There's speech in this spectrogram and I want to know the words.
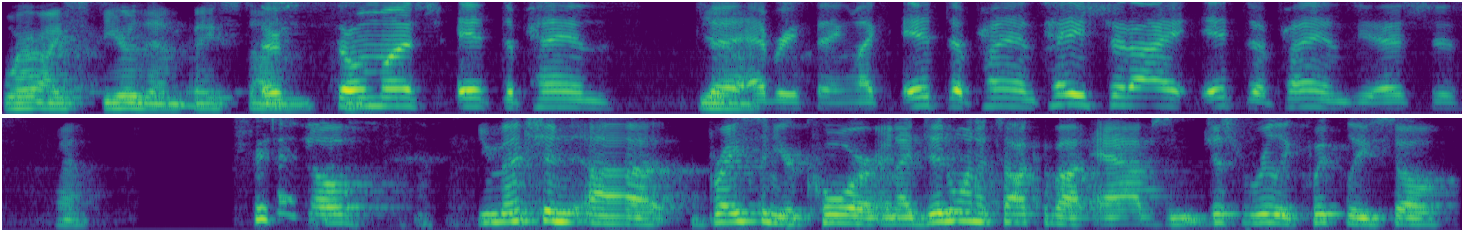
where I steer them based on. There's so much. It depends to yeah. everything. Like it depends. Hey, should I? It depends. Yeah, it's just. Yeah. so, you mentioned uh, bracing your core, and I did want to talk about abs, and just really quickly. So,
